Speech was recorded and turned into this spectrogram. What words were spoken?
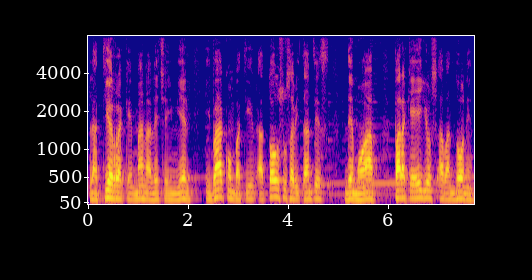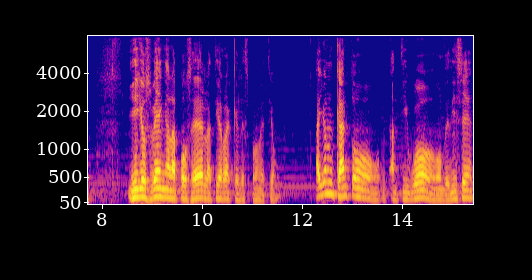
la tierra que emana leche y miel y va a combatir a todos sus habitantes de Moab para que ellos abandonen y ellos vengan a poseer la tierra que les prometió. Hay un canto antiguo donde dice,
